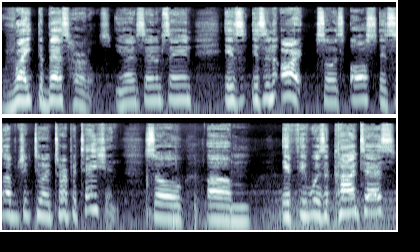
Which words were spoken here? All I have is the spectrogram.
write the best hurdles. You understand what I'm saying? It's it's an art, so it's also it's subject to interpretation. So um, if it was a contest,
